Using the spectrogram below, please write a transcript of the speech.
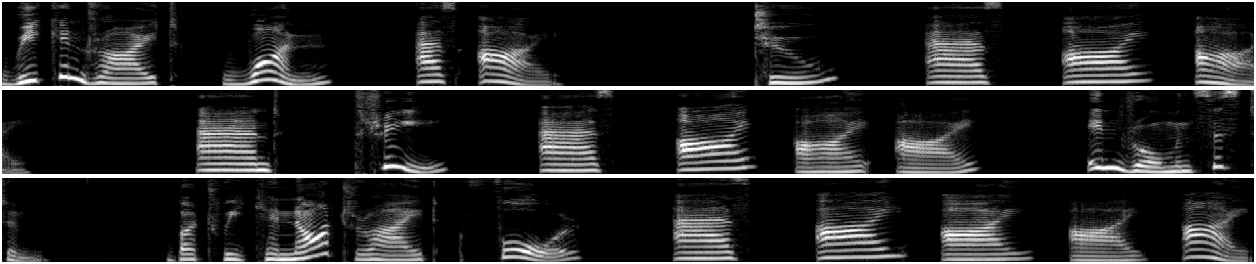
we can write 1 as I, 2 as I, I, and 3 as I, I, I in Roman system. But we cannot write 4 as I, I, I, I.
